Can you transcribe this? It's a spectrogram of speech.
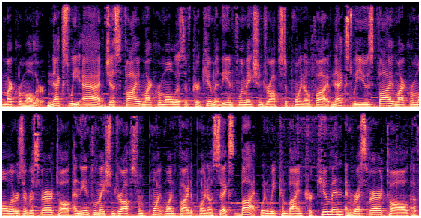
micromolar. Next, we add just 5 micromolars of curcumin. The inflammation drops to 0.05. Next, we use 5 micromolars of resveratrol and the inflammation drops from 0.15 to 0.06. But when we combine curcumin and resveratrol of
